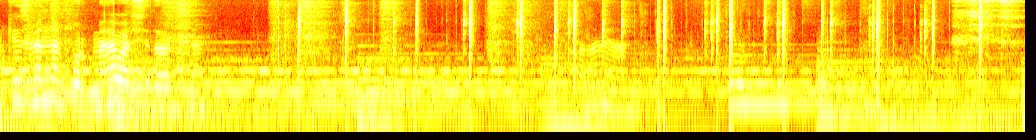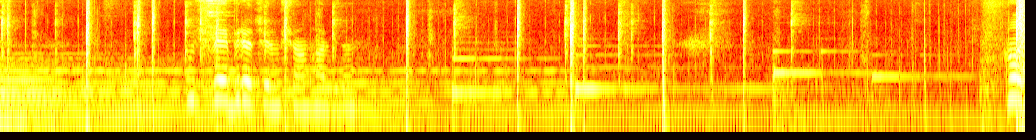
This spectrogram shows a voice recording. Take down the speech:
Herkes benden korkmaya başladı harbiden. Bana ne yani? Üç v 1 atıyorum şu an harbiden. Hayır.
